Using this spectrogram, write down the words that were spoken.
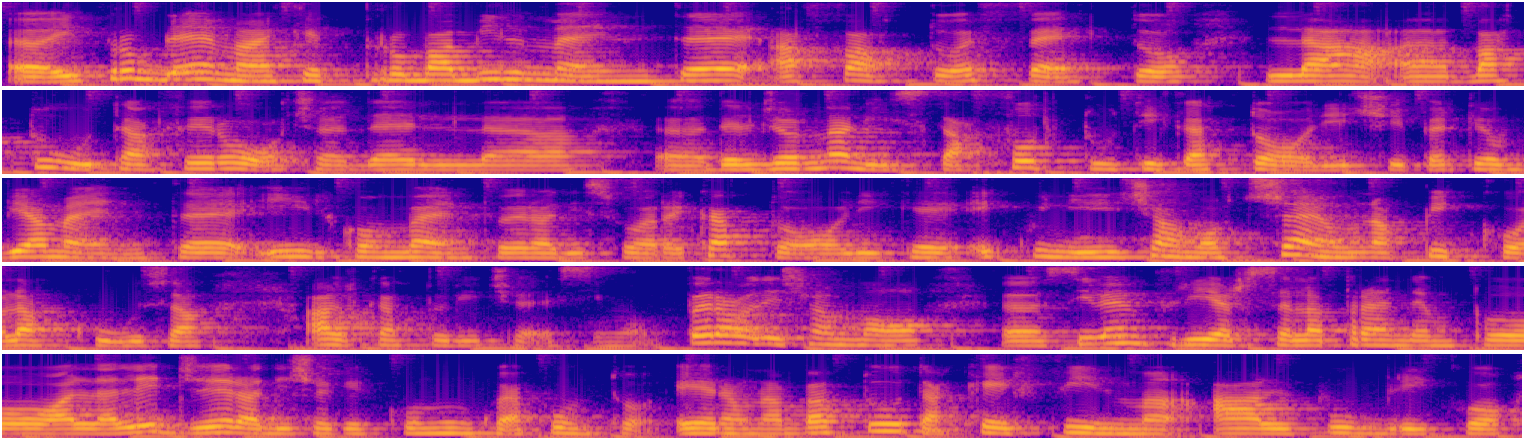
Eh, il problema è che probabilmente ha fatto effetto la uh, battuta feroce del, del giornalista fottuti cattolici, perché ovviamente il convento era di suore cattoliche e quindi diciamo c'è una piccola accusa al cattolicesimo. Però diciamo eh, Steven Frears la prende un po' alla leggera, dice che comunque appunto era una battuta, che il film al pubblico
